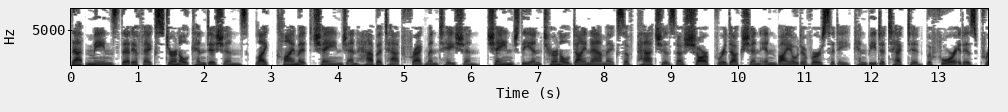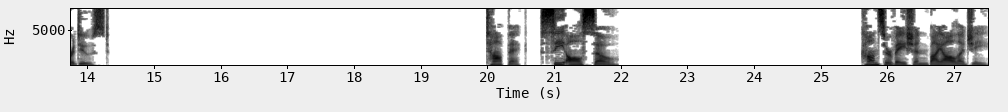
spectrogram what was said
That means that if external conditions, like climate change and habitat fragmentation, change the internal dynamics of patches a sharp reduction in biodiversity can be detected before it is produced. See also Conservation biology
